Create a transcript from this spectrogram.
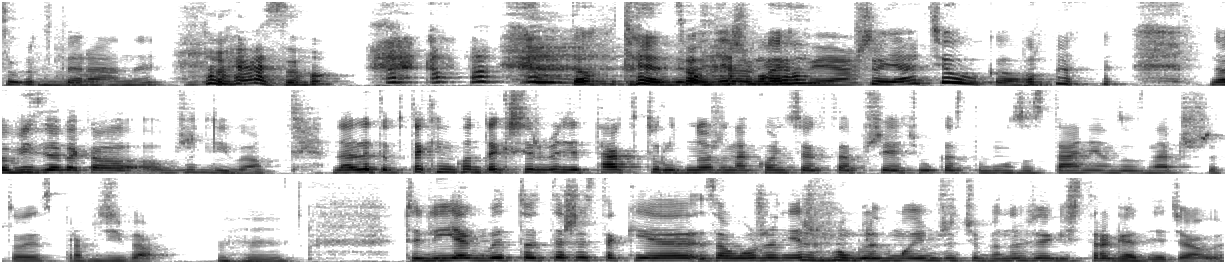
sól w te No. rany, O Jezu. to wtedy Co będziesz moją wizja. przyjaciółką. No wizja taka obrzydliwa. No ale to w takim kontekście, że będzie tak trudno, że na końcu jak ta przyjaciółka z tobą zostanie, to znaczy, że to jest prawdziwa. Mhm. Czyli jakby to też jest takie założenie, że w ogóle w moim życiu będą się jakieś tragedie działy.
